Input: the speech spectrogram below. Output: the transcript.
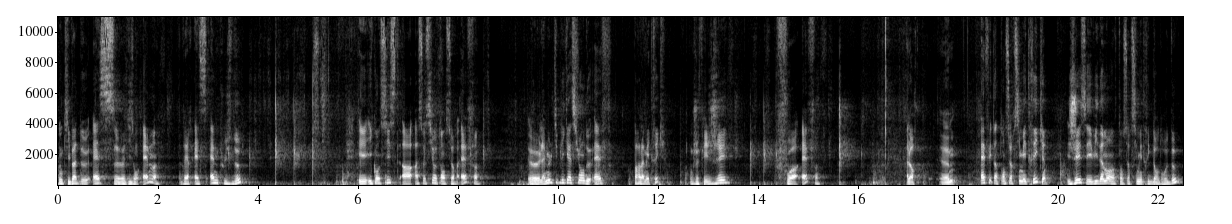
Donc il va de s, euh, disons m, vers sm plus 2. Et il consiste à associer au tenseur f euh, la multiplication de f par la métrique. Donc je fais g fois f. Alors, euh, f est un tenseur symétrique. G, c'est évidemment un tenseur symétrique d'ordre 2.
